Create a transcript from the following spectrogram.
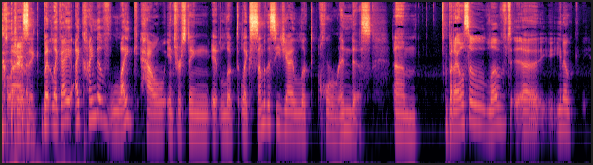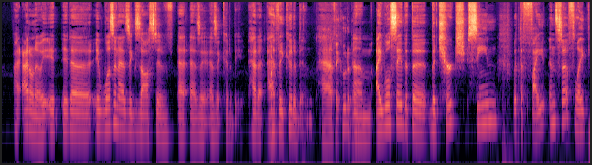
classic. But like I, I kind of like how interesting it looked. Like some of the CGI looked horrendous. Um, but I also loved, uh, you know, I, I don't know, it it uh it wasn't as exhaustive as it as it could have been had a, as it could have been. Have it could have been. Um, I will say that the the church scene with the fight and stuff, like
